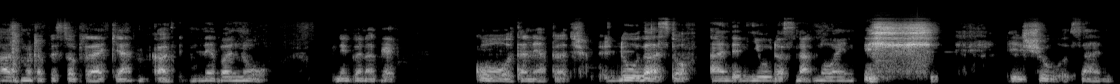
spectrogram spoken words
as much of the stuff that I can because you never know when you're gonna get go out and you have to do that stuff and then you just not knowing. It shows and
